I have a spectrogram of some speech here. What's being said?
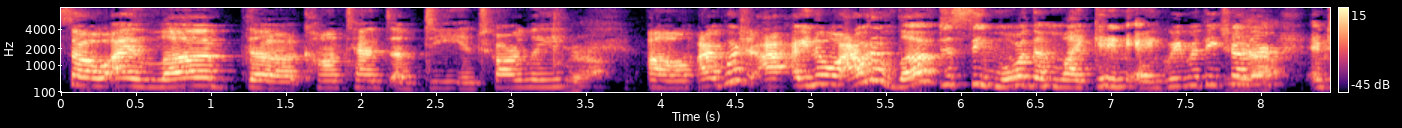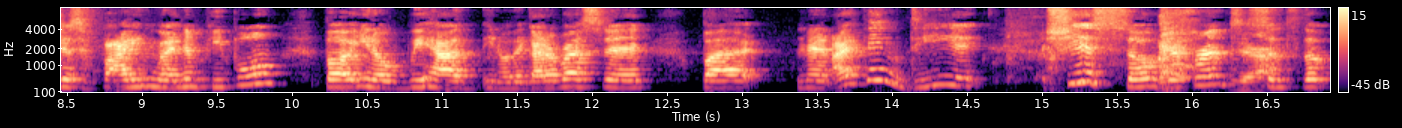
So I loved the content of Dee and Charlie. Yeah. Um, I wish I, you know, I would have loved to see more of them like getting angry with each other Yeah. and just fighting random people. But you know, we had, you know, they got arrested. But man, I think Dee, she is so different Yeah. since the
